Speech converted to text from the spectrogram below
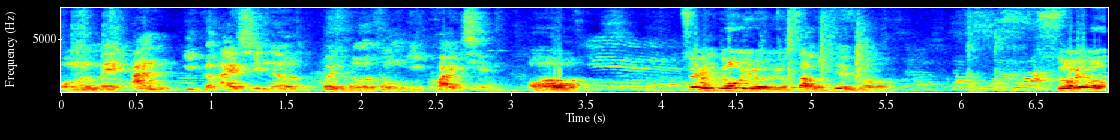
我们每按一个爱心呢，会合送一块钱。哦，最多有有上限吗？所有。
